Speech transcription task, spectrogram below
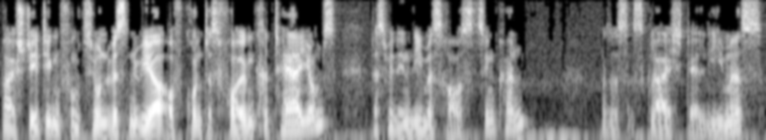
Bei stetigen Funktionen wissen wir aufgrund des Folgenkriteriums, dass wir den Limes rausziehen können. Also es ist gleich der Limes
